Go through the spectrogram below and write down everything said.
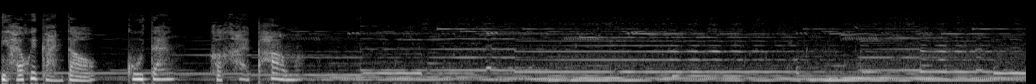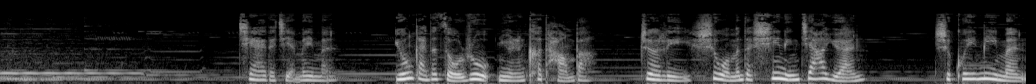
你还会感到孤单和害怕吗？亲爱的姐妹们，勇敢的走入女人课堂吧，这里是我们的心灵家园，是闺蜜们。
